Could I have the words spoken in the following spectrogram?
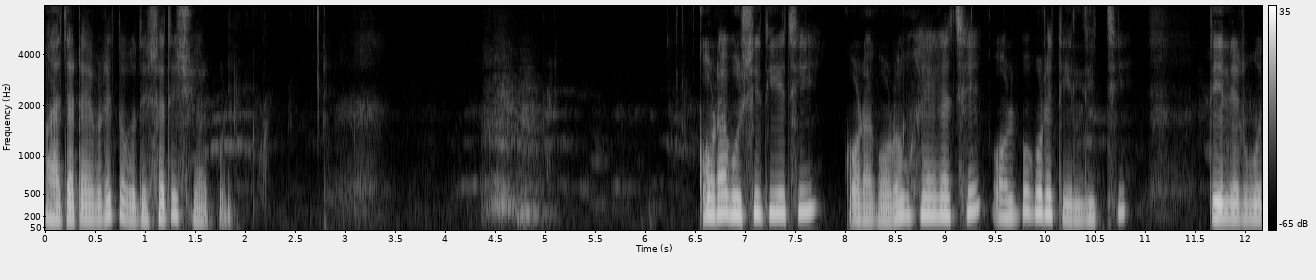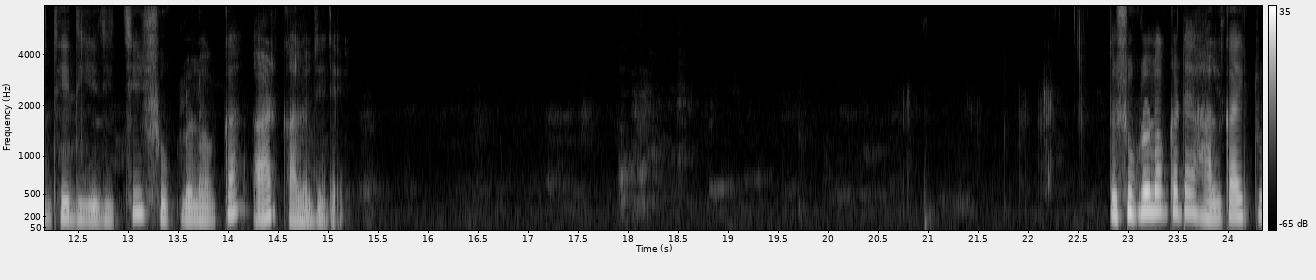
ভাজাটা এবারে তোমাদের সাথে শেয়ার করি। কড়া বসিয়ে দিয়েছি, কড়া গরম হয়ে গেছে, অল্প করে তেল দিচ্ছি। তেলের মধ্যে দিয়ে দিচ্ছি শুকনো লঙ্কা আর কালো জিরে। তো শুকনো লঙ্কাটা হালকা একটু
